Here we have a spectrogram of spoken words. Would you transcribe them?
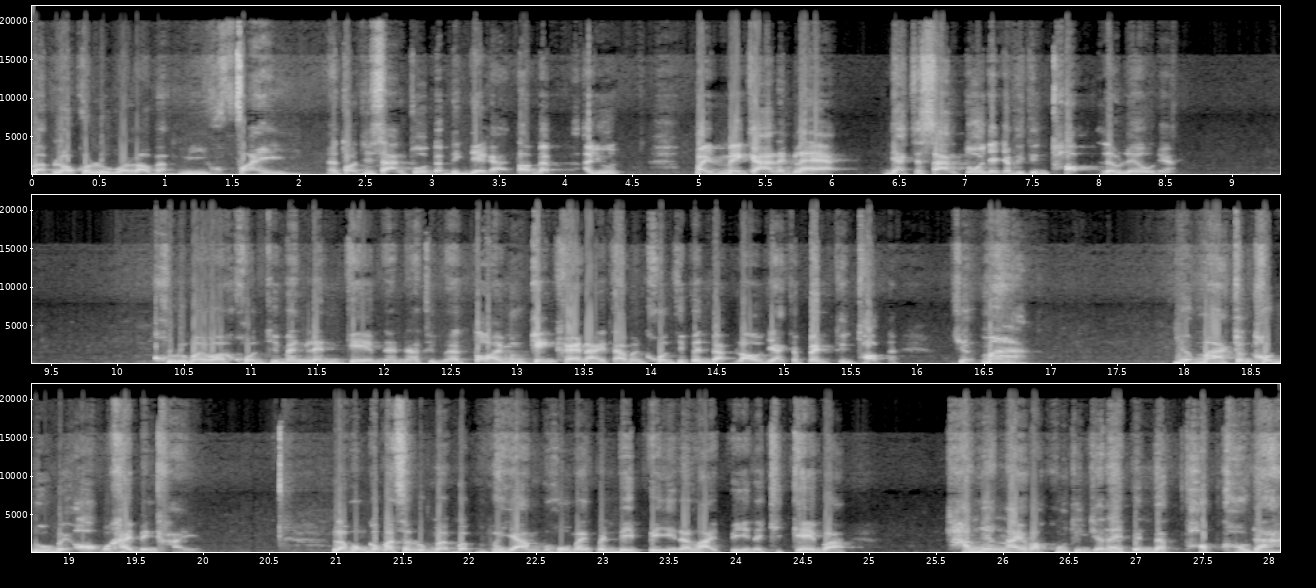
แบบเราก็รู้ว่าเราแบบมีไฟแต่ตอนที่สร้างตัวแบบเด็กๆอะตอนแบบอายุไปอเมริกาแรกๆอยากจะสร้างตัวอยากจะไปถึงท็อปเร็วๆเนี่ย คุณรู้ไหมว่าคนที่แม่งเล่นเกมนั้นนะถึงแม้ต่อให้มึงเก่งแค่ไหน แต่มันคนที่เป็นแบบเราอยากจะเป็นถึงท็อปนะเยอะมาก เยอะมากจนเขาดูไม่ออกว่าใครเป็นใคร แล้วผมก็มาสรุปมาแบบพยายามโอ้โหแม่งเป็นปีๆนะหลายปีนะคิดเกมว่าทำยังไงวะครูถึงจะได้เป็นแบบท็อปเขาได้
